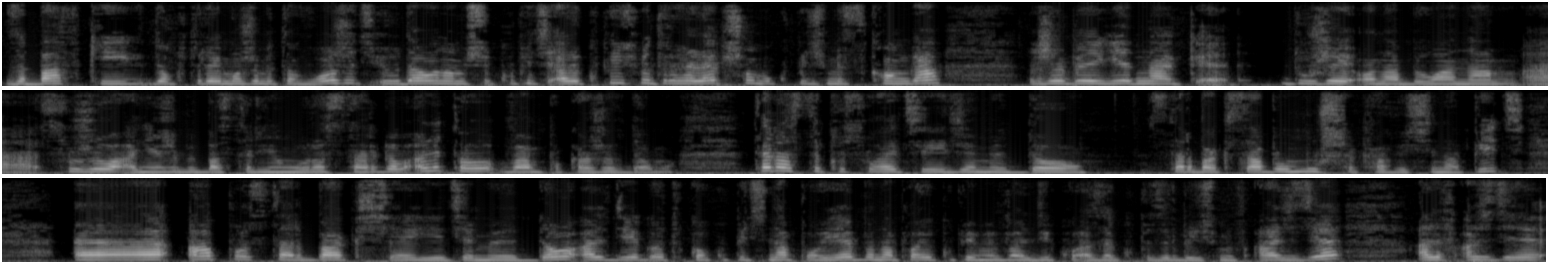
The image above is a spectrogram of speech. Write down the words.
zabawki, do której możemy to włożyć i udało nam się kupić, ale kupiliśmy trochę lepszą, bo kupiliśmy z Konga, żeby jednak e, dłużej ona była nam e, służyła, a nie żeby Buster ją roztargał, ale to Wam pokażę w domu. Teraz tylko słuchajcie, jedziemy do Starbucksa, bo muszę kawy się napić. E, a po Starbucksie jedziemy do Aldiego, tylko kupić napoje, bo napoje kupimy w Aldiku, a zakupy zrobiliśmy w Aździe, ale w Aździe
